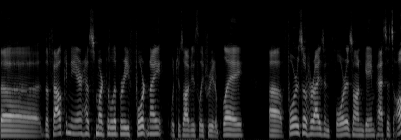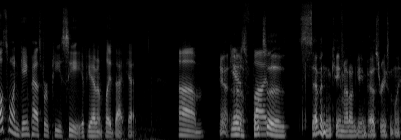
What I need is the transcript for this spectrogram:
The the Falconeer has smart delivery. Fortnite, which is obviously free to play. Uh, Forza Horizon 4 is on Game Pass. It's also on Game Pass for PC if you haven't played that yet. Um, Yeah, Gears uh, 5. Forza Seven came out on Game Pass recently.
